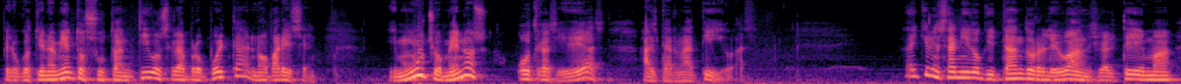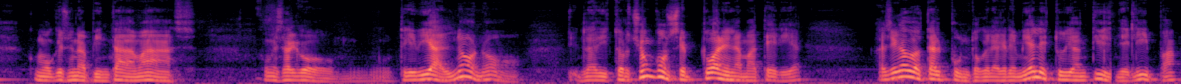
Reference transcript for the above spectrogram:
pero cuestionamientos sustantivos en la propuesta no aparecen, y mucho menos otras ideas alternativas. Hay quienes han ido quitando relevancia al tema, como que es una pintada más, como es algo trivial. No, no. La distorsión conceptual en la materia ha llegado a tal punto que la gremial estudiantil del IPA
